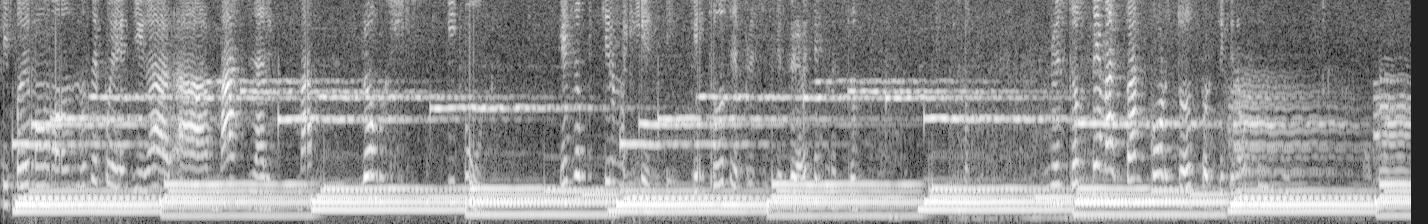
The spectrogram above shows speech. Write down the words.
Si podemos, no se puede llegar a más, más longitud, que es lo que oyente, que todo se precise, pero a veces nuestros, nuestros temas van cortos porque tenemos un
